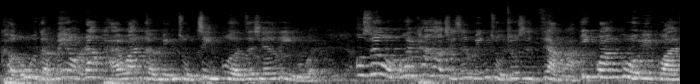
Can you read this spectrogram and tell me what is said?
可恶的、没有让台湾的民主进步的这些立委。哦，所以我们会看到，其实民主就是这样啦，一关过一关。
